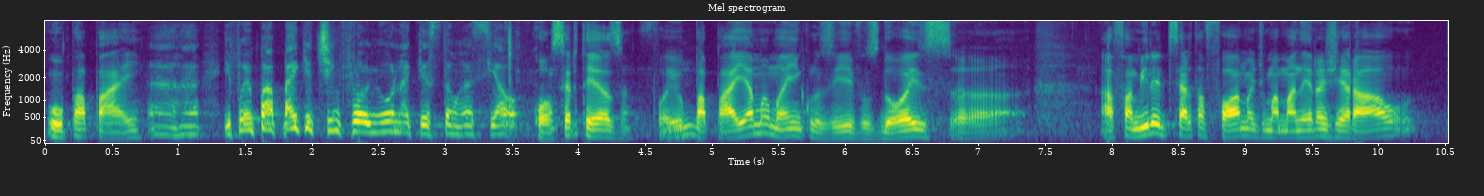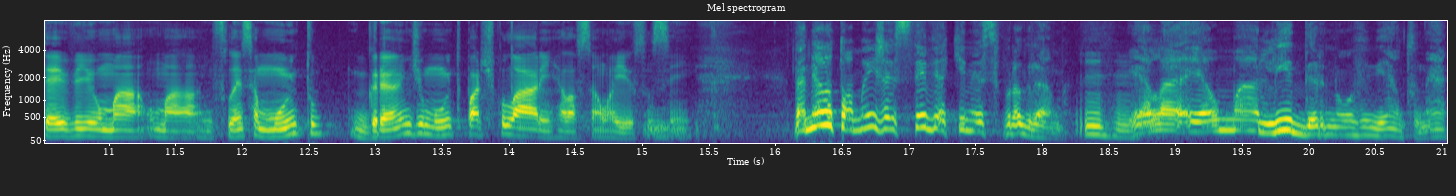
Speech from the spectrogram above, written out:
O papai. Uhum. E foi o papai que te influenciou na questão racial? Com certeza. Foi o papai e a mamãe, inclusive, os dois. Uh, a família, de certa forma, de uma maneira geral, teve uma, uma influência muito grande, muito particular em relação a isso, assim. Daniela, tua mãe já esteve aqui nesse programa. Uhum. Ela é uma líder no movimento, né?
